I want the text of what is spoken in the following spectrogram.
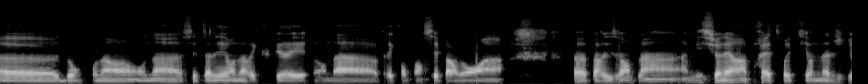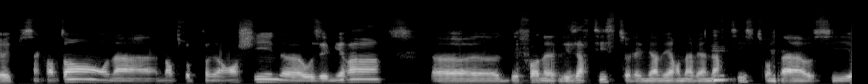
euh donc on a, on a cette année, on a récupéré, on a récompensé, pardon, un, euh, par exemple, un, un, missionnaire, un prêtre qui est en Algérie depuis 50 ans. On a un entrepreneur en Chine, euh, aux Émirats. Des fois, on a des artistes. L'année dernière, on avait un mmh. artiste. On a aussi,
